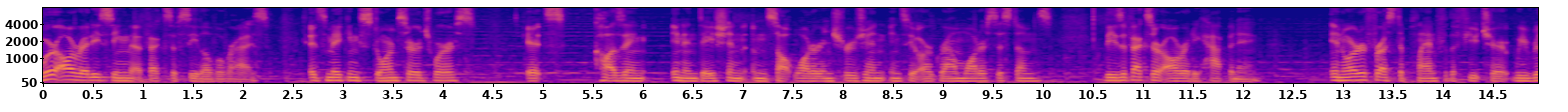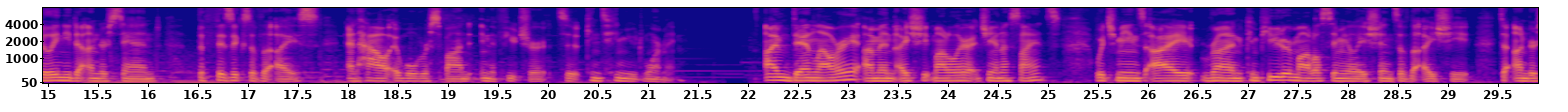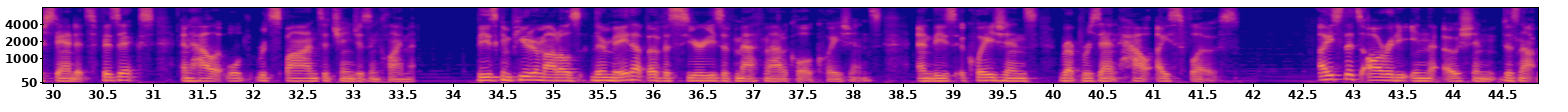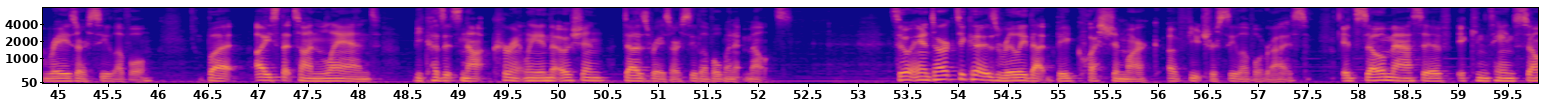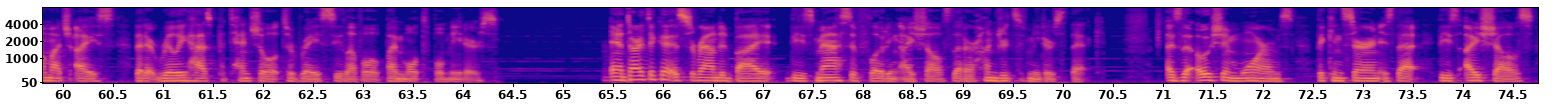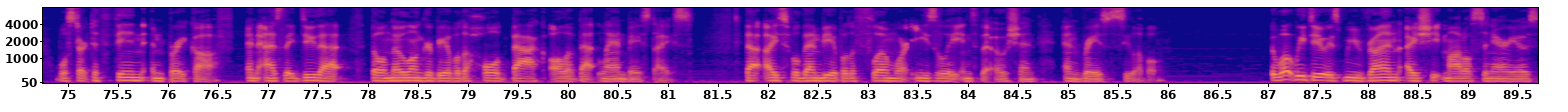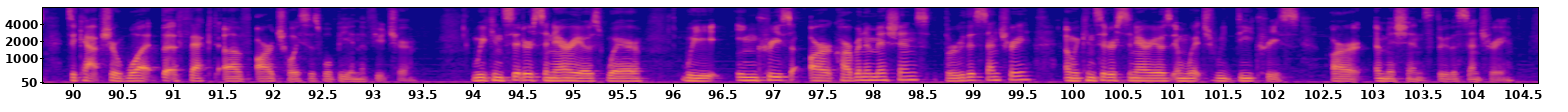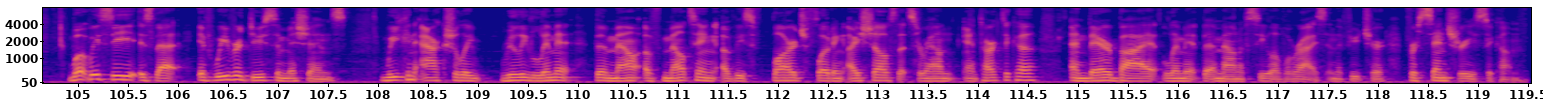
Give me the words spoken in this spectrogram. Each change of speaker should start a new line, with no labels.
We're already seeing the effects of sea level rise. It's making storm surge worse. It's causing inundation and saltwater intrusion into our groundwater systems. These effects are already happening. In order for us to plan for the future, we really need to understand the physics of the ice and how it will respond in the future to continued warming. I'm Dan Lowry. I'm an ice sheet modeler at GNS Science, which means I run computer model simulations of the ice sheet to understand its physics and how it will respond to changes in climate. These computer models, they're made up of a series of mathematical equations, and these equations represent how ice flows. Ice that's already in the ocean does not raise our sea level, but ice that's on land because it's not currently in the ocean, does raise our sea level when it melts. So, Antarctica is really that big question mark of future sea level rise. It's so massive, it contains so much ice that it really has potential to raise sea level by multiple meters. Antarctica is surrounded by these massive floating ice shelves that are hundreds of meters thick. As the ocean warms, the concern is that these ice shelves will start to thin and break off. And as they do that, they'll no longer be able to hold back all of that land based ice. That ice will then be able to flow more easily into the ocean and raise sea level. What we do is we run ice sheet model scenarios to capture what the effect of our choices will be in the future. We consider scenarios where we increase our carbon emissions through this century, and we consider scenarios in which we decrease our emissions through the century. What we see is that if we reduce emissions, we can actually really limit the amount of melting of these large floating ice shelves that surround Antarctica and thereby limit the amount of sea level rise in the future for centuries to come.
